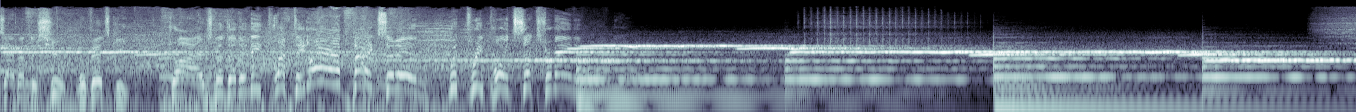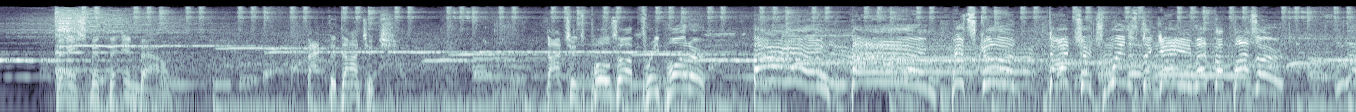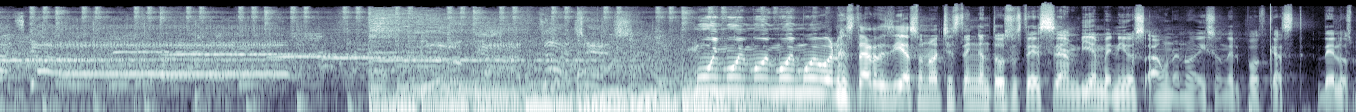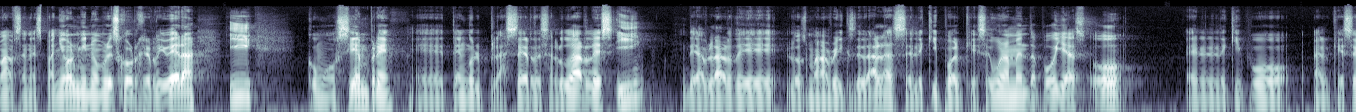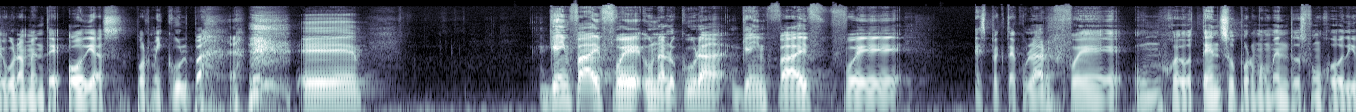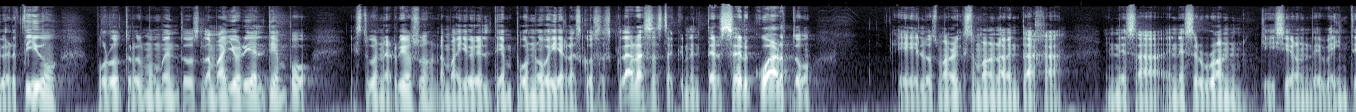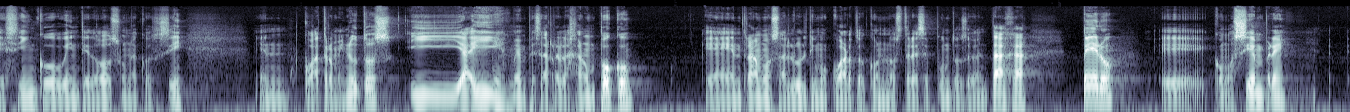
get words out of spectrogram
Seven to shoot. Nowitzki drives, goes underneath, lefty layup, banks it in with 3.6 remaining. Finney Smith to inbound. Back to Doncic. Doncic pulls up, three-pointer. Bang! Bang! It's good! Doncic wins the game at the buzzer! Let's go! Muy, muy, muy, muy, muy buenas tardes, días o noches. Tengan todos ustedes, sean bienvenidos a una nueva edición del podcast de los Maps en español. Mi nombre es Jorge Rivera y, como siempre, eh, tengo el placer de saludarles y de hablar de los Mavericks de Dallas, el equipo al que seguramente apoyas o el equipo al que seguramente odias por mi culpa. Eh, Game 5 fue una locura. Game 5 fue espectacular. Fue un juego tenso por momentos. Fue un juego divertido por otros momentos. La mayoría del tiempo estuve nervioso. La mayoría del tiempo no veía las cosas claras. Hasta que en el tercer cuarto eh, los Mavericks tomaron la ventaja en, esa, en ese run que hicieron de 25 o 22, una cosa así. En 4 minutos. Y ahí me empecé a relajar un poco. Eh, entramos al último cuarto con los 13 puntos de ventaja. Pero, eh, como siempre,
